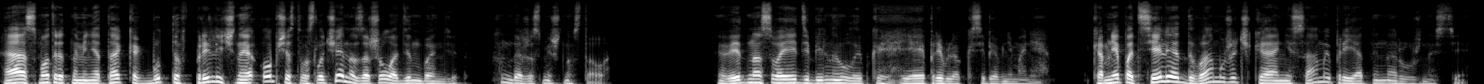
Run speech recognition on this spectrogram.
А смотрят на меня так, как будто в приличное общество случайно зашел один бандит. Даже смешно стало. Видно, своей дебильной улыбкой я и привлек к себе внимание. Ко мне подсели два мужичка не самой приятной наружности.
